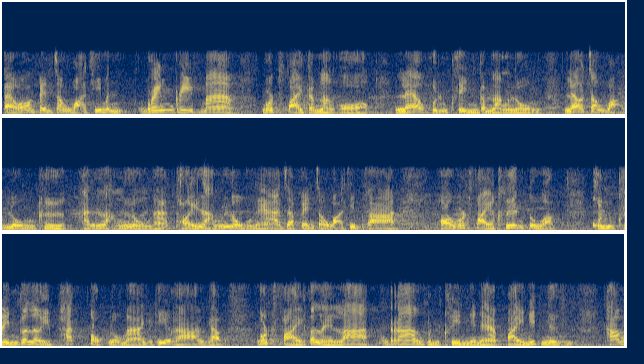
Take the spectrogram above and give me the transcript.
แต่ว่ามันเป็นจังหวะที่มันเร่งรีบมาก รถไฟกำลังออก แล้วคุณคลินกำลังลง แล้วจังหวะลงคือหันหลังลงฮะถอยหลังลงนะฮะอาจจะเป็นจังหวะที่พลาดพอรถไฟเคลื่อนตัว คุณคลินก็เลยพัดตกลงมาอยู่ที่รางครับ รถไฟก็เลยลากร่างคุณคลินเนี่ยนะฮะไปนิดหนึ่ง ท่าม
